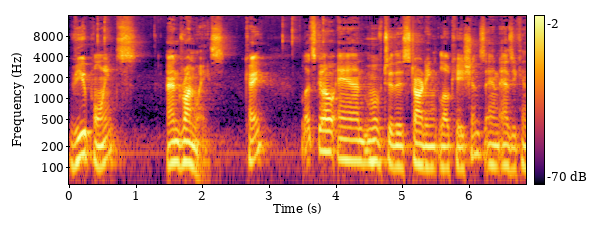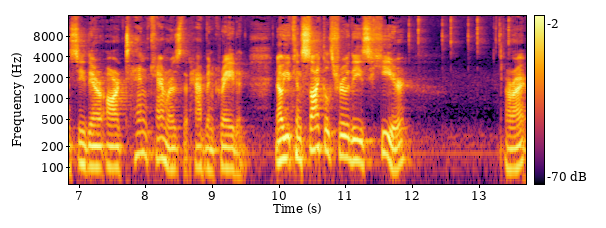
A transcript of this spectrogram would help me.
viewpoints, and runways. Okay, let's go and move to the starting locations. And as you can see, there are 10 cameras that have been created. Now you can cycle through these here, all right?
